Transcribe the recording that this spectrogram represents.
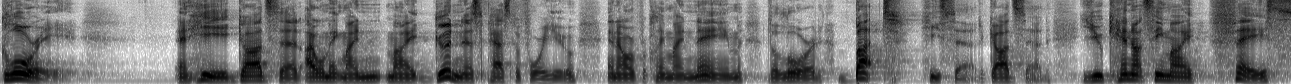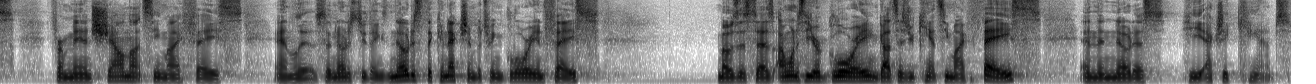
glory. And he, God said, I will make my, my goodness pass before you, and I will proclaim my name, the Lord. But, he said, God said, You cannot see my face for man shall not see my face and live. So notice two things. Notice the connection between glory and face. Moses says, I want to see your glory. And God says, You can't see my face. And then notice he actually can't.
